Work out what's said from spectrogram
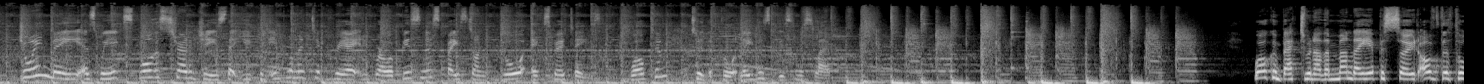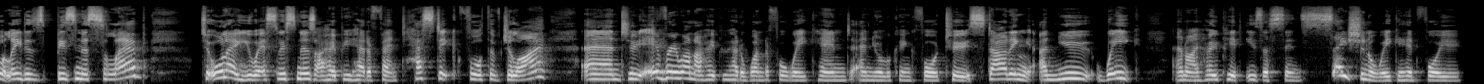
Join me as we explore the strategies that you can implement to create and grow a business based on your expertise. Welcome to the Thought Leaders Business Lab. Welcome back to another Monday episode of the Thought Leaders Business Lab. To all our US listeners, I hope you had a fantastic 4th of July. And to everyone, I hope you had a wonderful weekend and you're looking forward to starting a new week. And I hope it is a sensational week ahead for you.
